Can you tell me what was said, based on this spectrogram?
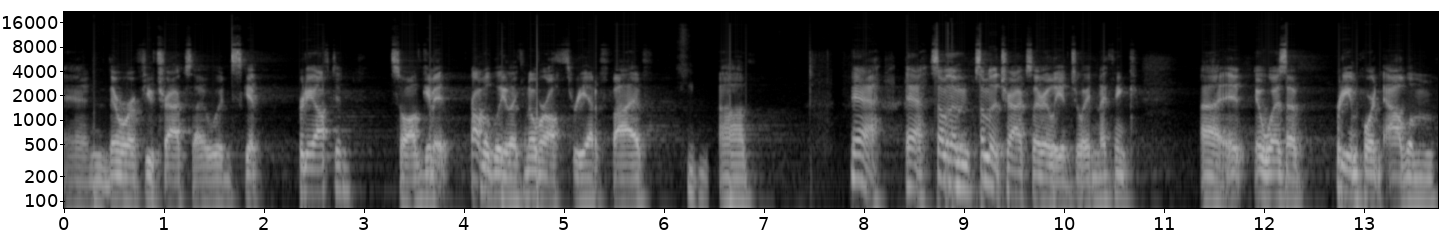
And there were a few tracks I would skip pretty often. So I'll give it probably like an overall three out of five. um, yeah, yeah. Some of them, some of the tracks I really enjoyed, and I think uh, it it was a pretty important album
